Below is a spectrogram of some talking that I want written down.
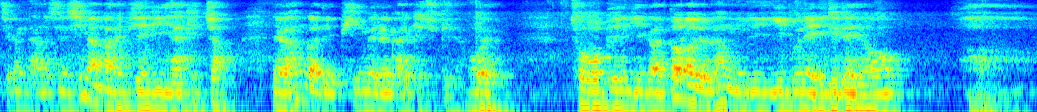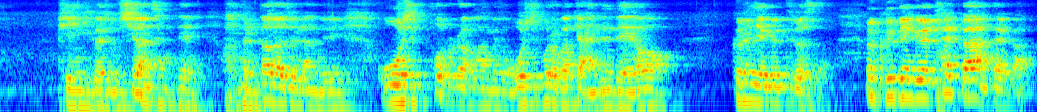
지금 당신 심양 가는 비행기 예약했죠? 내가 한 가지 비밀을 가르쳐 줄게요. 뭐예요? 저 비행기가 떨어질 확률이 2분의 1이래요. 비행기가 좀 시원찮대. 오늘 떨어질 확률이 50%라고 하면서 50%밖에 안 된대요. 그런 얘기를 들었어. 그럼 그 비행기를 탈까 안 탈까?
